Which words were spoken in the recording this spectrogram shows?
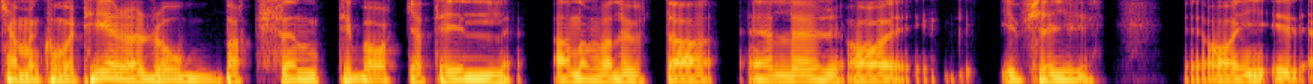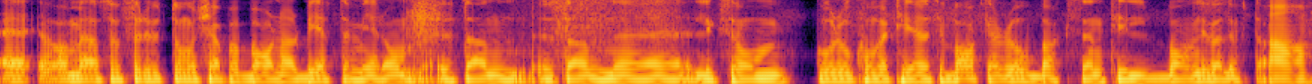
kan man konvertera Robuxen tillbaka till annan valuta? Eller ja, i och för sig, ja, eh, ja, men alltså förutom att köpa barnarbete med dem, utan, utan eh, liksom, går det att konvertera tillbaka Robuxen till vanlig valuta? Ja,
